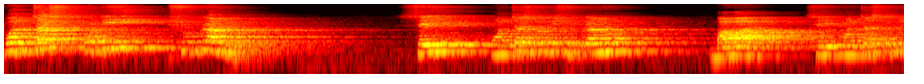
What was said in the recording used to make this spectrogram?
পঞ্চাশ কোটি শুক্রাণু। সেই পঞ্চাশ কোটি শুক্রাণু, বাবা, সেই পঞ্চাশ কোটি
